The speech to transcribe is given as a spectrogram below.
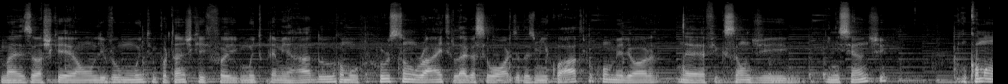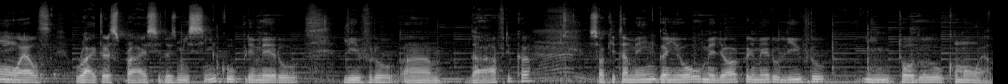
Mas eu acho que é um livro muito importante que foi muito premiado, como Hurston Wright Legacy Award de 2004, com melhor eh, ficção de iniciante. Commonwealth Writers Prize de 2005, o primeiro livro ah, da África, só que também ganhou o melhor primeiro livro em todo o Commonwealth.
